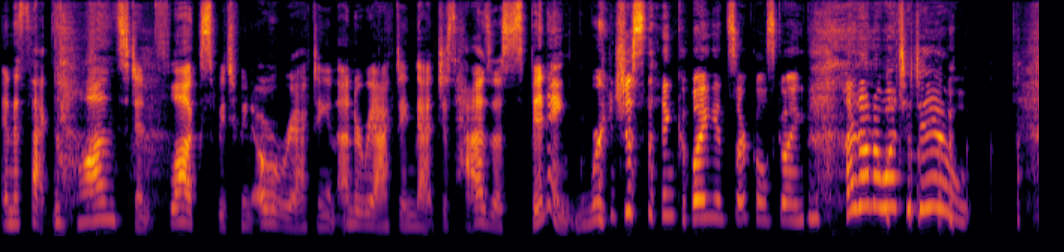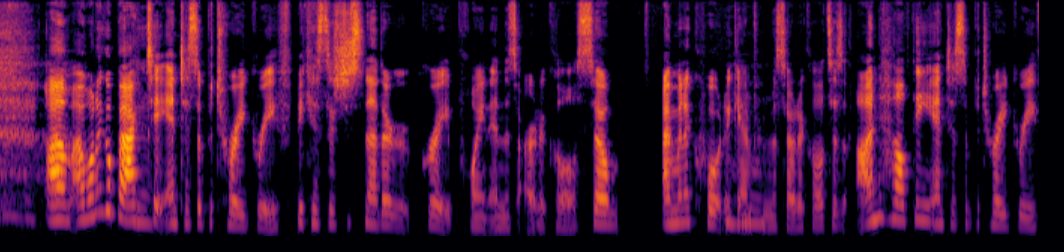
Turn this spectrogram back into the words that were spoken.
And it's that constant flux between overreacting and underreacting that just has us spinning. We're just then going in circles going I don't know what to do. Um, I want to go back Yeah. to anticipatory grief because there's just another great point in this article. So I'm going to quote again Mhm. from this article. It says, Unhealthy anticipatory grief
